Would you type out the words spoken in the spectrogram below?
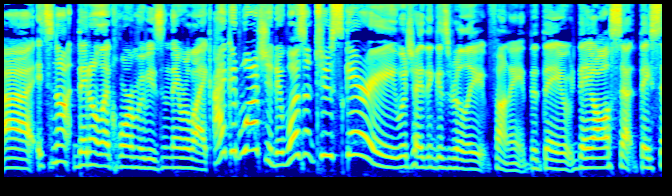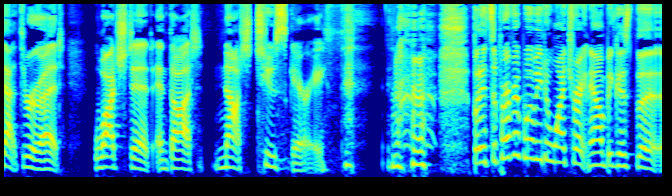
uh, it's not. They don't like horror movies, and they were like, I could watch it. It wasn't too scary, which I think is really funny that they they all sat they sat through it, watched it, and thought not too scary. But it's a perfect movie to watch right now because the,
